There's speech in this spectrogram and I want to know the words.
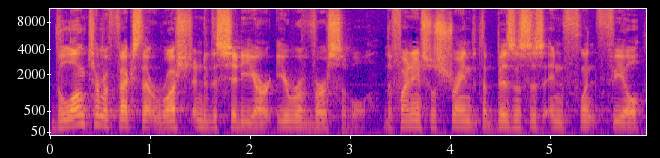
The long term effects that rushed into the city are irreversible. The financial strain that the businesses in Flint feel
